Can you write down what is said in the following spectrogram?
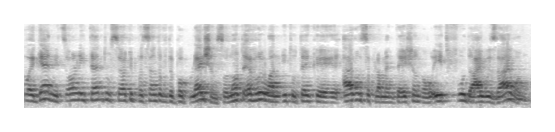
again, it's only 10 to 30 percent of the population, so not everyone need to take a iron supplementation or eat food high with iron.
